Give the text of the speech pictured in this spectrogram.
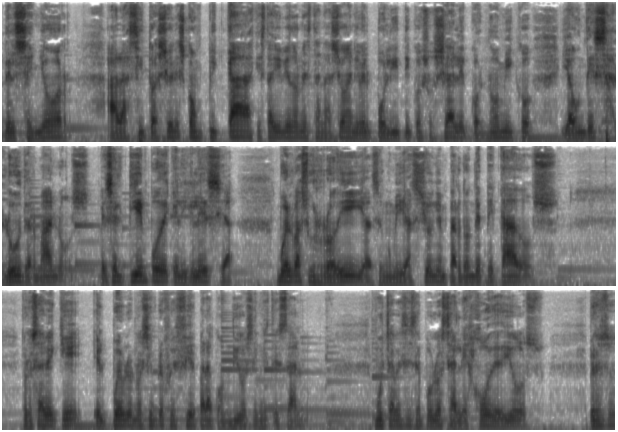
del Señor a las situaciones complicadas que está viviendo nuestra nación a nivel político, social, económico y aún de salud, hermanos. Es el tiempo de que la iglesia vuelva a sus rodillas en humillación y en perdón de pecados. Pero ¿sabe que El pueblo no siempre fue fiel para con Dios en este salmo. Muchas veces el pueblo se alejó de Dios, pero eso,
